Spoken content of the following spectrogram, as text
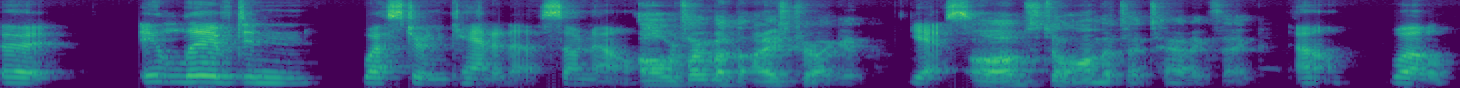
Uh, it lived in Western Canada, so no. Oh, we're talking about the ice dragon. Yes. Oh, I'm still on the Titanic thing. Oh well,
